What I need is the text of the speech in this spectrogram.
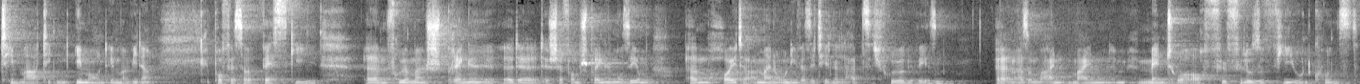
Thematiken immer und immer wieder. Professor Wesky, ähm, früher mal Sprengel, äh, der, der Chef vom Sprengelmuseum, ähm, heute an meiner Universität in Leipzig früher gewesen. Ähm, also mein, mein Mentor auch für Philosophie und Kunst.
